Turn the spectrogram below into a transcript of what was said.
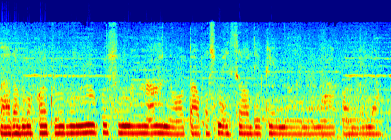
Para makatulong ako sa mga ano, tapos maisoli ko yung mga nanakaw nila.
